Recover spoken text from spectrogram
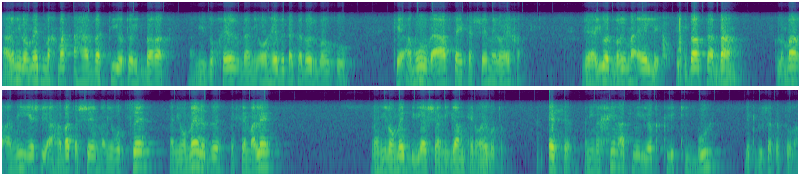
הרי אני לומד מחמת אהבתי אותו התברך. אני זוכר ואני אוהב את הקדוש ברוך הוא. כאמור ואהבת את השם אלוהיך. והיו הדברים האלה, ודיברת בם. כלומר, אני, יש לי אהבת השם ואני רוצה, ואני אומר את זה בפה מלא, ואני לומד בגלל שאני גם כן אוהב אותו. עשר, אני מכין עצמי להיות כלי קיבול לקדושת התורה.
